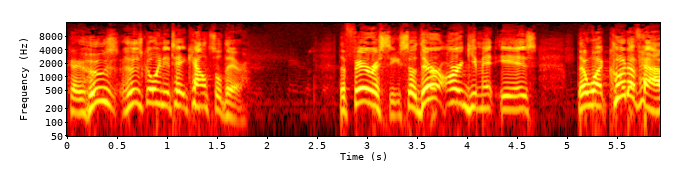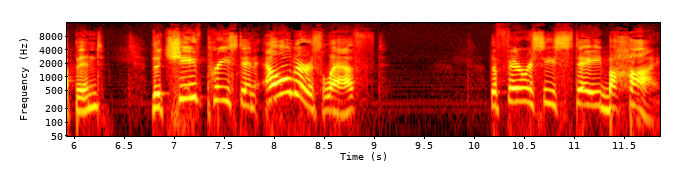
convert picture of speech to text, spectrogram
Okay, who's, who's going to take counsel there? The Pharisees. So their argument is that what could have happened, the chief priest and elders left, the Pharisees stayed behind.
